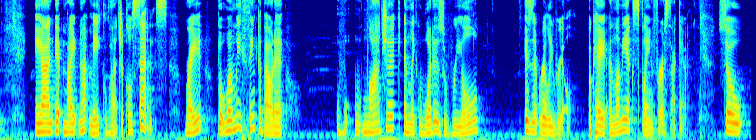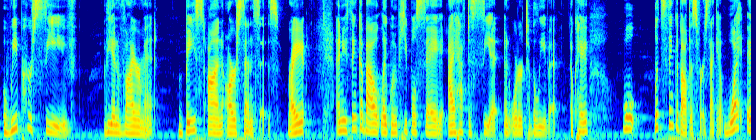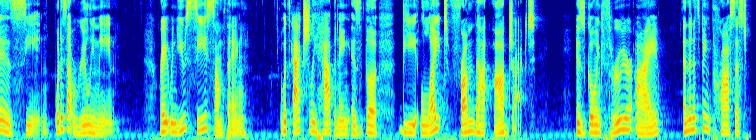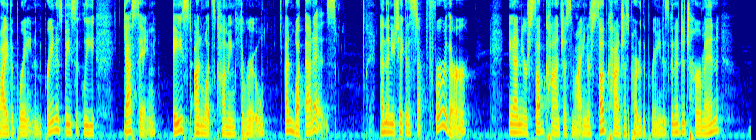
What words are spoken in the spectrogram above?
And it might not make logical sense, right? But when we think about it, w- logic and like what is real isn't really real. Okay. And let me explain for a second. So we perceive the environment based on our senses, right? And you think about like when people say, I have to see it in order to believe it. Okay. Well, let's think about this for a second. What is seeing? What does that really mean? Right? When you see something, what's actually happening is the the light from that object is going through your eye and then it's being processed by the brain. And the brain is basically guessing based on what's coming through and what that is. And then you take it a step further and your subconscious mind your subconscious part of the brain is going to determine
